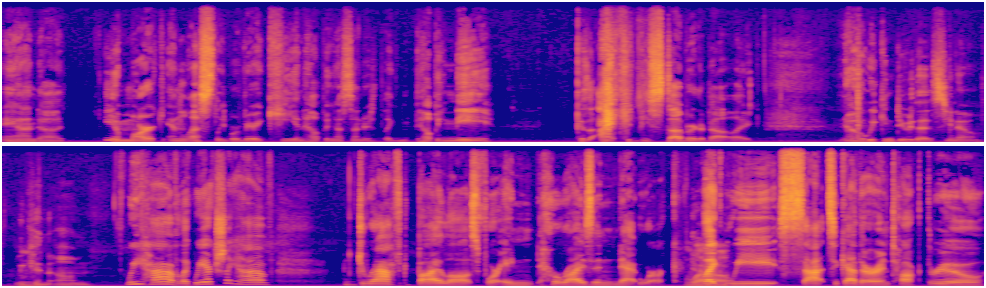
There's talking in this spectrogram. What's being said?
and uh, you know, Mark and Leslie were very key in helping us under like helping me, because I could be stubborn about like, no, we can do this, you know, we Mm. can. um We have like we actually have draft bylaws for a Horizon network. Like we sat together and talked through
